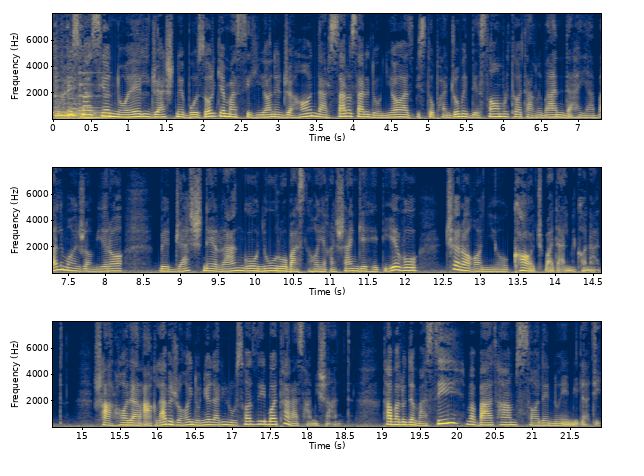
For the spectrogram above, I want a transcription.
کریسمس یا نوئل جشن بزرگ مسیحیان جهان در سراسر سر دنیا از 25 دسامبر تا تقریبا دهه اول ماه ژانویه را به جشن رنگ و نور و بسته های قشنگ هدیه و چراغانی و کاج بدل می کند. شهرها در اغلب جاهای دنیا در این روزها زیباتر از همیشند. تولد مسیح و بعد هم سال نو میلادی.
